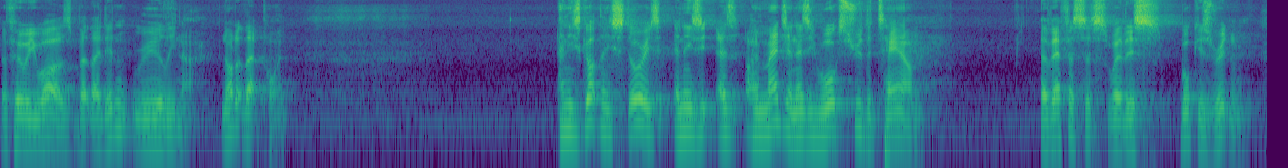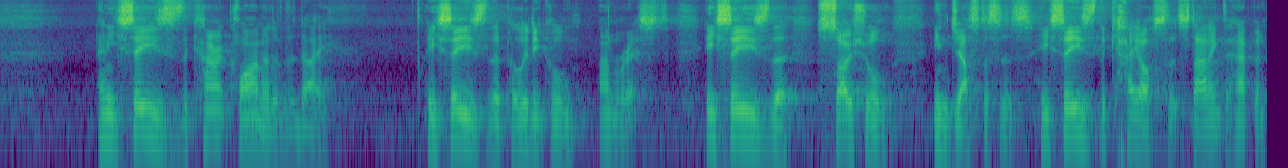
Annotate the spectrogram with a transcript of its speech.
of who he was, but they didn't really know. Not at that point. And he's got these stories, and as I imagine, as he walks through the town of Ephesus, where this book is written, and he sees the current climate of the day. He sees the political unrest. He sees the social injustices. He sees the chaos that's starting to happen.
